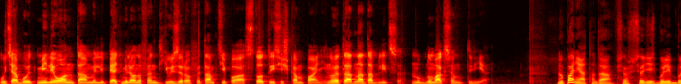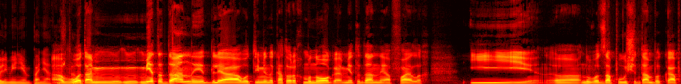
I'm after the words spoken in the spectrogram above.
у тебя будет миллион там или 5 миллионов энд-юзеров, и там типа 100 тысяч компаний. Ну, это одна таблица, ну, ну максимум две. Ну, понятно, да. Все, все здесь были более-менее понятно. А что... вот, а метаданные для вот именно которых много, метаданные о файлах, и э, ну вот запущен там бэкап,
